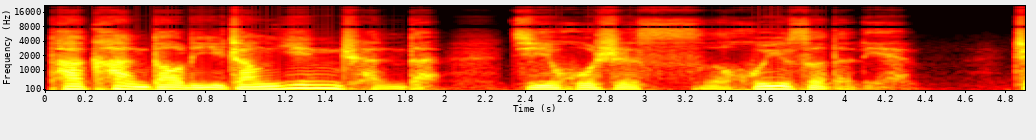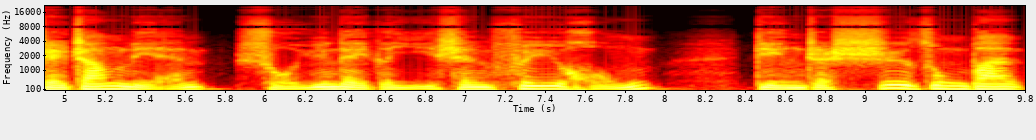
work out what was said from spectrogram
他看到了一张阴沉的、几乎是死灰色的脸。这张脸属于那个一身绯红、顶着失踪般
